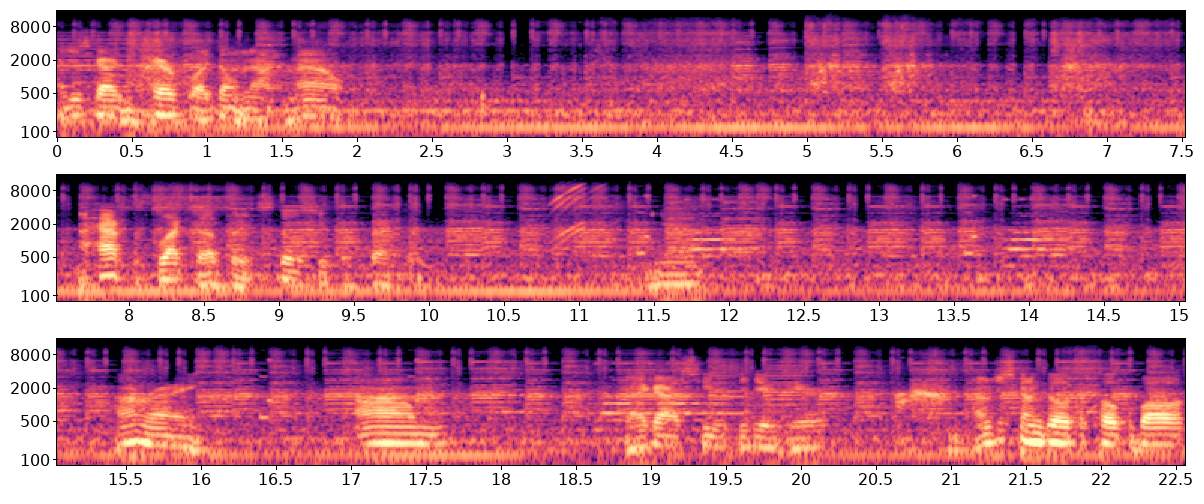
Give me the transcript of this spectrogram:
I just gotta be careful I don't knock him out. I have Reflect up, but it's still super effective. Yeah. Alright. Um, I gotta see what to do here. I'm just going to go with the Pokeball.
